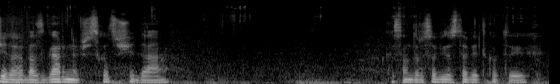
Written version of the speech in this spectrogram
Momencie to chyba zgarnę wszystko, co się da. Kassandrosowi zostawię tylko tych.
